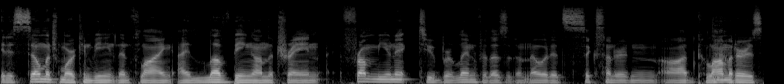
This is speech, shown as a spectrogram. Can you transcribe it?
It is so much more convenient than flying. I love being on the train from Munich to Berlin. For those that don't know it, it's 600 and odd kilometers,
